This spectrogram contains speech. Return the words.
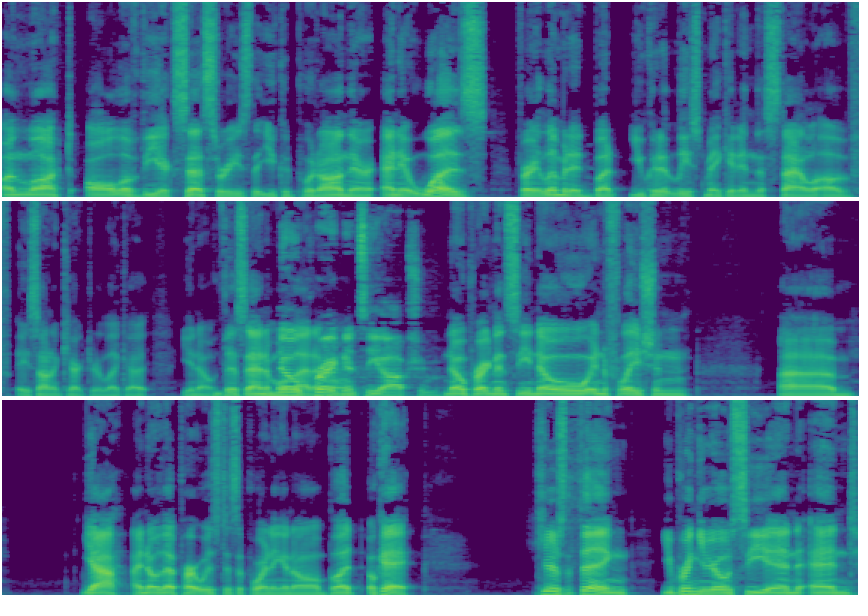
unlocked all of the accessories that you could put on there, and it was very limited, but you could at least make it in the style of a Sonic character, like a you know this animal, no that animal. pregnancy option. no pregnancy, no inflation. Um, yeah, I know that part was disappointing and all, but okay. Here's the thing: you bring your OC in, and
